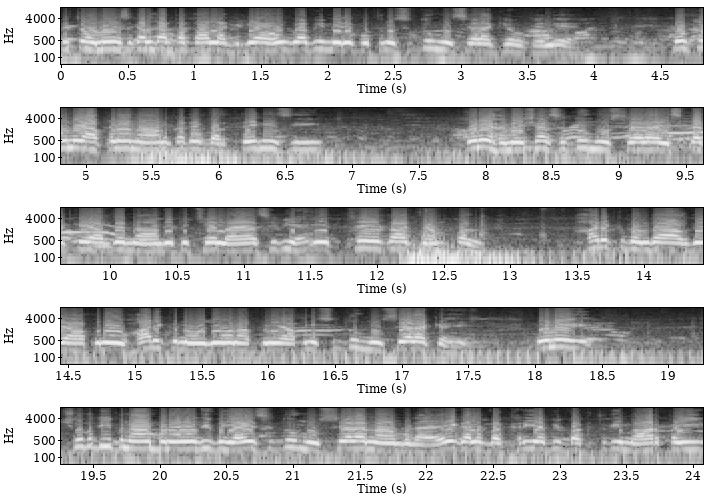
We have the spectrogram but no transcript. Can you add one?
ਵੀ ਤੁਹਾਨੂੰ ਇਸ ਗੱਲ ਦਾ ਪਤਾ ਲੱਗ ਗਿਆ ਹੋਊਗਾ ਵੀ ਮੇਰੇ ਪੁੱਤ ਨੂੰ ਸਿੱਧੂ ਮੂਸੇਵਾਲਾ ਕਿਉਂ ਕਹਿੰਦੇ ਆ? ਕਿਉਂਕਿ ਉਹਨੇ ਆਪਣਾ ਨਾਮ ਕਦੇ ਵਰਤੇ ਨਹੀਂ ਸੀ। ਉਹਨੇ ਹਮੇਸ਼ਾ ਸਿੱਧੂ ਮੂਸੇਵਾਲਾ ਇਸ ਕਰਕੇ ਆਪਦੇ ਨਾਂ ਦੇ ਪਿੱਛੇ ਲਾਇਆ ਸੀ ਵੀ ਇੱਥੇ ਦਾ ਜੰਪਲ ਹਰ ਇੱਕ ਬੰਦਾ ਆਪਦੇ ਆਪ ਨੂੰ, ਹਰ ਇੱਕ ਨੌਜਵਾਨ ਆਪਣੇ ਆਪ ਨੂੰ ਸਿੱਧੂ ਮੂਸੇਵਾਲਾ ਕਹੇ। ਉਹਨੇ ਸ਼ੁਭਦੀਪ ਨਾਮ ਬਣਾਉਣ ਦੀ ਬਜਾਏ ਸਿੱਧੂ ਮੂਸੇਵਾਲਾ ਨਾਮ ਬਣਾਇਆ। ਇਹ ਗੱਲ ਵੱਖਰੀ ਹੈ ਵੀ ਵਕਤ ਦੀ ਮਾਰ ਪਈ।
